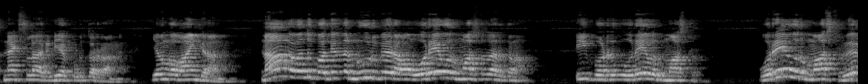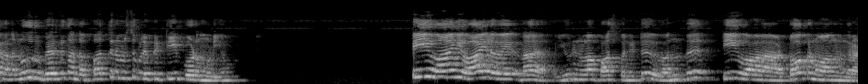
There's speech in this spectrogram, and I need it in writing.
ஸ்நாக்ஸ் எல்லாம் கொடுத்துட்றாங்க. இவங்க வாங்கிக்கிறாங்க. நாங்கள் வந்து பார்த்தீங்கன்னா நூறு பேர் அவன் ஒரே ஒரு மாஸ்டர் தான் இருக்கிறான் டீ போடுறதுக்கு ஒரே ஒரு மாஸ்டர் ஒரே ஒரு மாஸ்டர் அந்த நூறு பேருக்கு அந்த பத்து நிமிஷத்துக்குள்ள எப்படி டீ போட முடியும்? டீ வாங்கி வாயில நான் யூரின்லாம் பாஸ் பண்ணிட்டு வந்து டீ வா டோக்கன் வாங்கணுங்கிற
